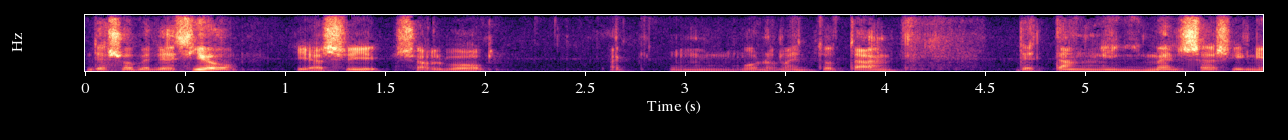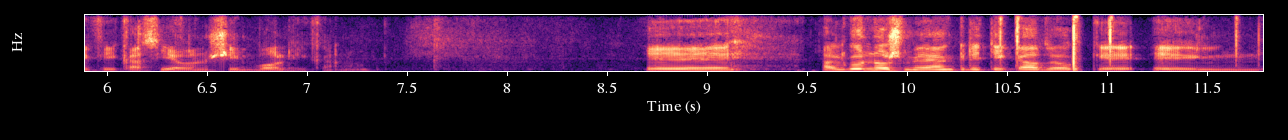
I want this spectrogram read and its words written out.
desobedeció y así salvó un monumento tan, de tan inmensa significación simbólica. Eh, algunos me han criticado que en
